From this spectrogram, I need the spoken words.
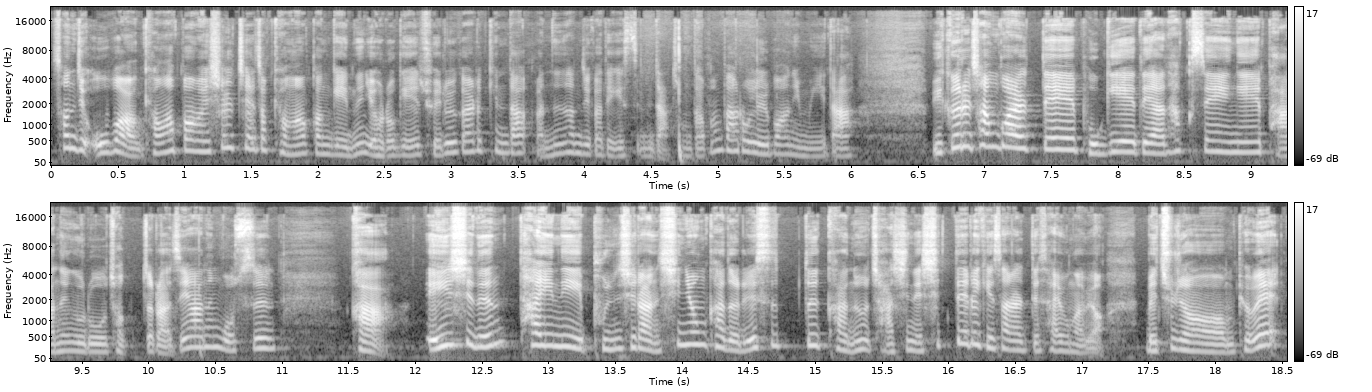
선지 5번 경합범의 실체적 경합 관계에 있는 여러 개의 죄를 가리킨다. 맞는 선지가 되겠습니다. 정답은 바로 1번입니다. 윗글을 참고할 때 보기에 대한 학생 의 반응으로 적절하지 않은 곳은 가. A씨는 타인이 분실한 신용카드를 습득한 후 자신의 식대를 계산할 때 사용하며 매출점표에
